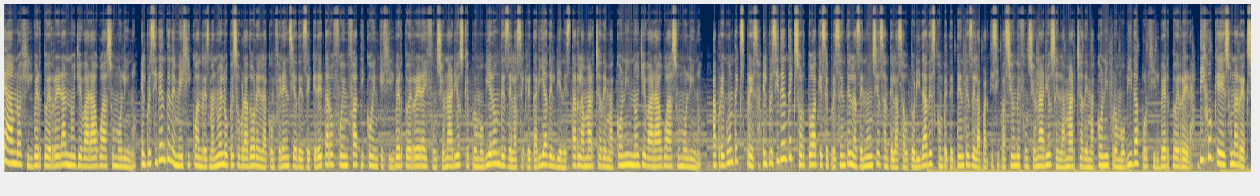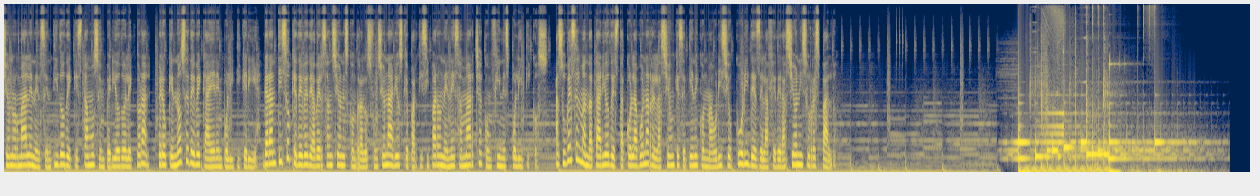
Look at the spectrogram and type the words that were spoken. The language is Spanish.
a AMLO a Gilberto Herrera no llevar agua a su molino. El presidente de México Andrés Manuel López Obrador en la conferencia desde Querétaro fue enfático en que Gilberto Herrera y funcionarios que promovieron desde la Secretaría del Bienestar la marcha de Maconi no llevar agua a su molino. A pregunta expresa, el presidente exhortó a que se presenten las denuncias ante las autoridades competentes de la participación de funcionarios en la marcha de Maconi promovida por Gilberto Herrera. Dijo que es una reacción normal en el sentido de que estamos en periodo electoral, pero que no se debe caer en politiquería. Garantizó que debe de haber sanciones contra los funcionarios que participaron en esa marcha con fines políticos. A su vez, el mandatario destacó la buena relación que se tiene con Mauricio Curi desde la federación y su respaldo.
